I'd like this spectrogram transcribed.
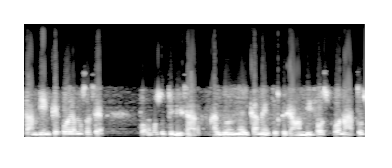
También, ¿qué podemos hacer? Podemos utilizar algunos medicamentos que se llaman bifosfonatos,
